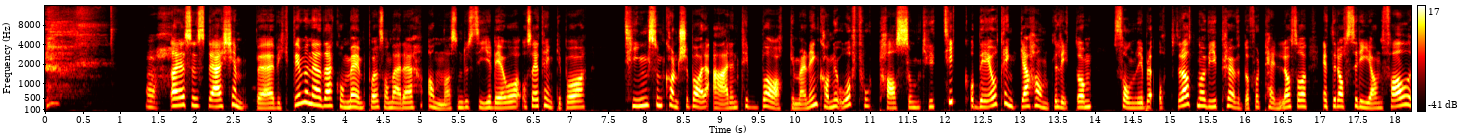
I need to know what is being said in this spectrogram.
Ah. Ja, jeg syns det er kjempeviktig, men jeg- der kommer jeg inn på en sånn derre Anna, som du sier det, og også jeg tenker på ting som kanskje bare er en tilbakemelding, kan jo òg fort tas som kritikk, og det å tenke jeg handler litt om sånn vi ble oppdratt når vi prøvde å fortelle oss, og et raserianfall,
